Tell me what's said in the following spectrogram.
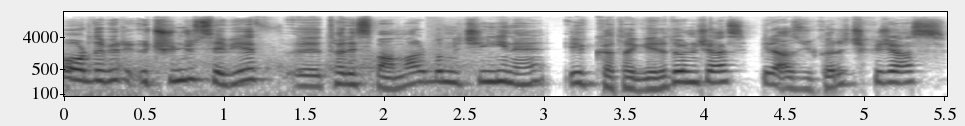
Orada bir üçüncü seviye e, talisman var. Bunun için yine ilk kata geri döneceğiz. Biraz yukarı çıkacağız.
